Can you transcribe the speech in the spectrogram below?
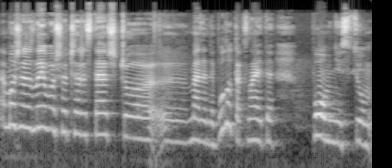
Е, Можливо, що через те, що е, в мене не було, так знаєте, повністю.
